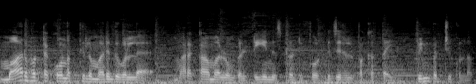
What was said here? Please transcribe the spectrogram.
மாறுபட்ட கோணத்திலும் அறிந்து கொள்ள மறக்காமல் உங்கள் டிஎன்எஸ் டுவெண்ட்டி ஃபோர் டிஜிட்டல் பக்கத்தை பின்பற்றிக் கொள்ளவும்.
